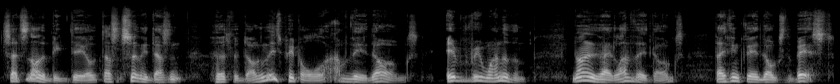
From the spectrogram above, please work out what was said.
So it's not a big deal. It doesn't certainly doesn't hurt the dog. And these people love their dogs. Every one of them. Not only do they love their dogs, they think their dog's the best.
